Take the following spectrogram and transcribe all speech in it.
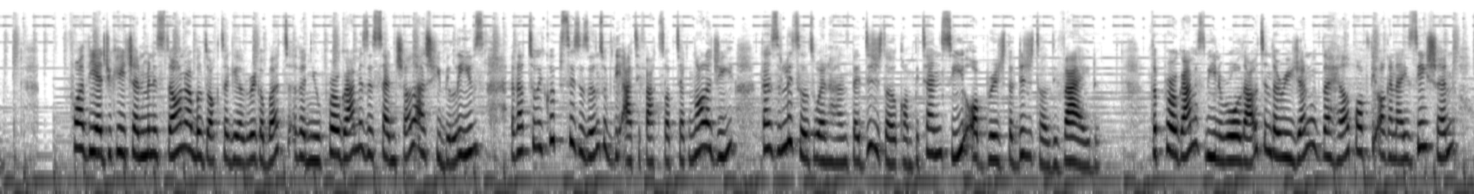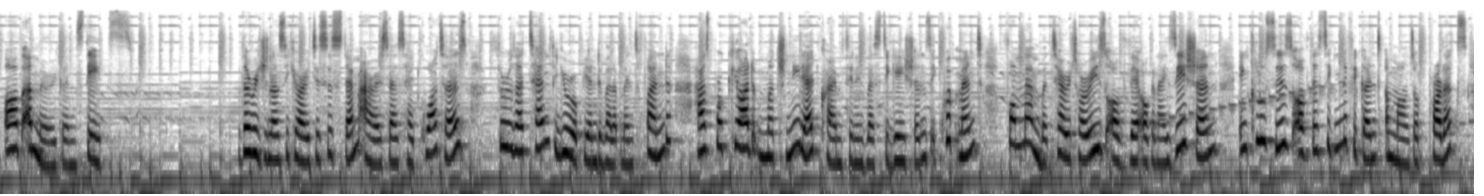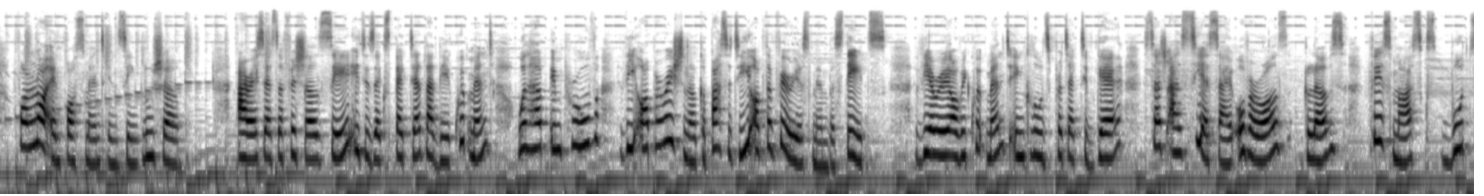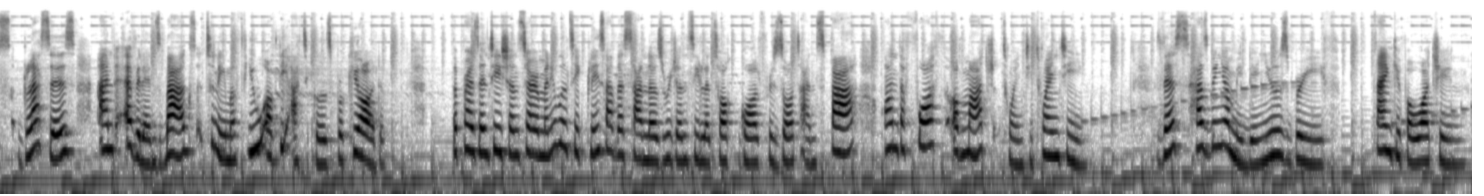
For the Education Minister, Honorable Dr. Gail Rigobert, the new program is essential as she believes that to equip citizens with the artifacts of technology does little to enhance their digital competency or bridge the digital divide. The program is being rolled out in the region with the help of the Organization of American States. The Regional Security System RSS headquarters through the 10th European Development Fund, has procured much-needed crime scene investigations equipment for member territories of their organization, inclusive of the significant amount of products for law enforcement in St. Lucia. RSS officials say it is expected that the equipment will help improve the operational capacity of the various member states. The array of equipment includes protective gear such as CSI overalls, gloves, face masks, boots, glasses, and evidence bags to name a few of the articles procured. The presentation ceremony will take place at the Sandals Regency La Toc Golf Resort and Spa on the 4th of March 2020. This has been your midday news brief. Thank you for watching.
